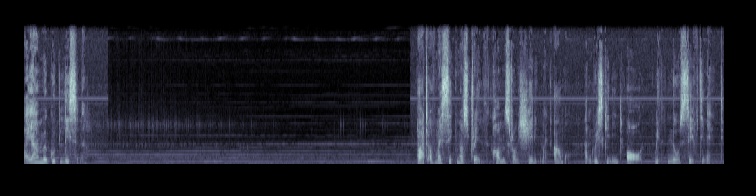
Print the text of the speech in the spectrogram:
I am a good listener. Part of my Sigma strength comes from shedding my armor and risking it all with no safety net.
